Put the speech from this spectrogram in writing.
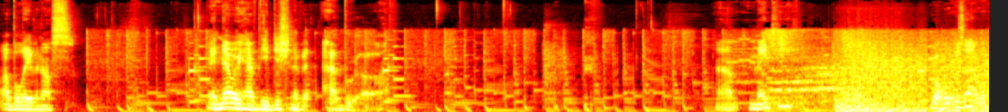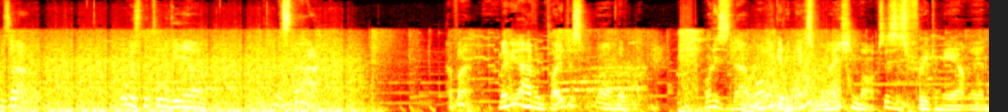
I believe in us. And now we have the addition of Abra. Um, Mankey? Well, what was that? What was that? What was with all the, um, what's that? Have I, maybe I haven't played this, um, what is that? Why am I getting exclamation marks? This is freaking me out, man.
